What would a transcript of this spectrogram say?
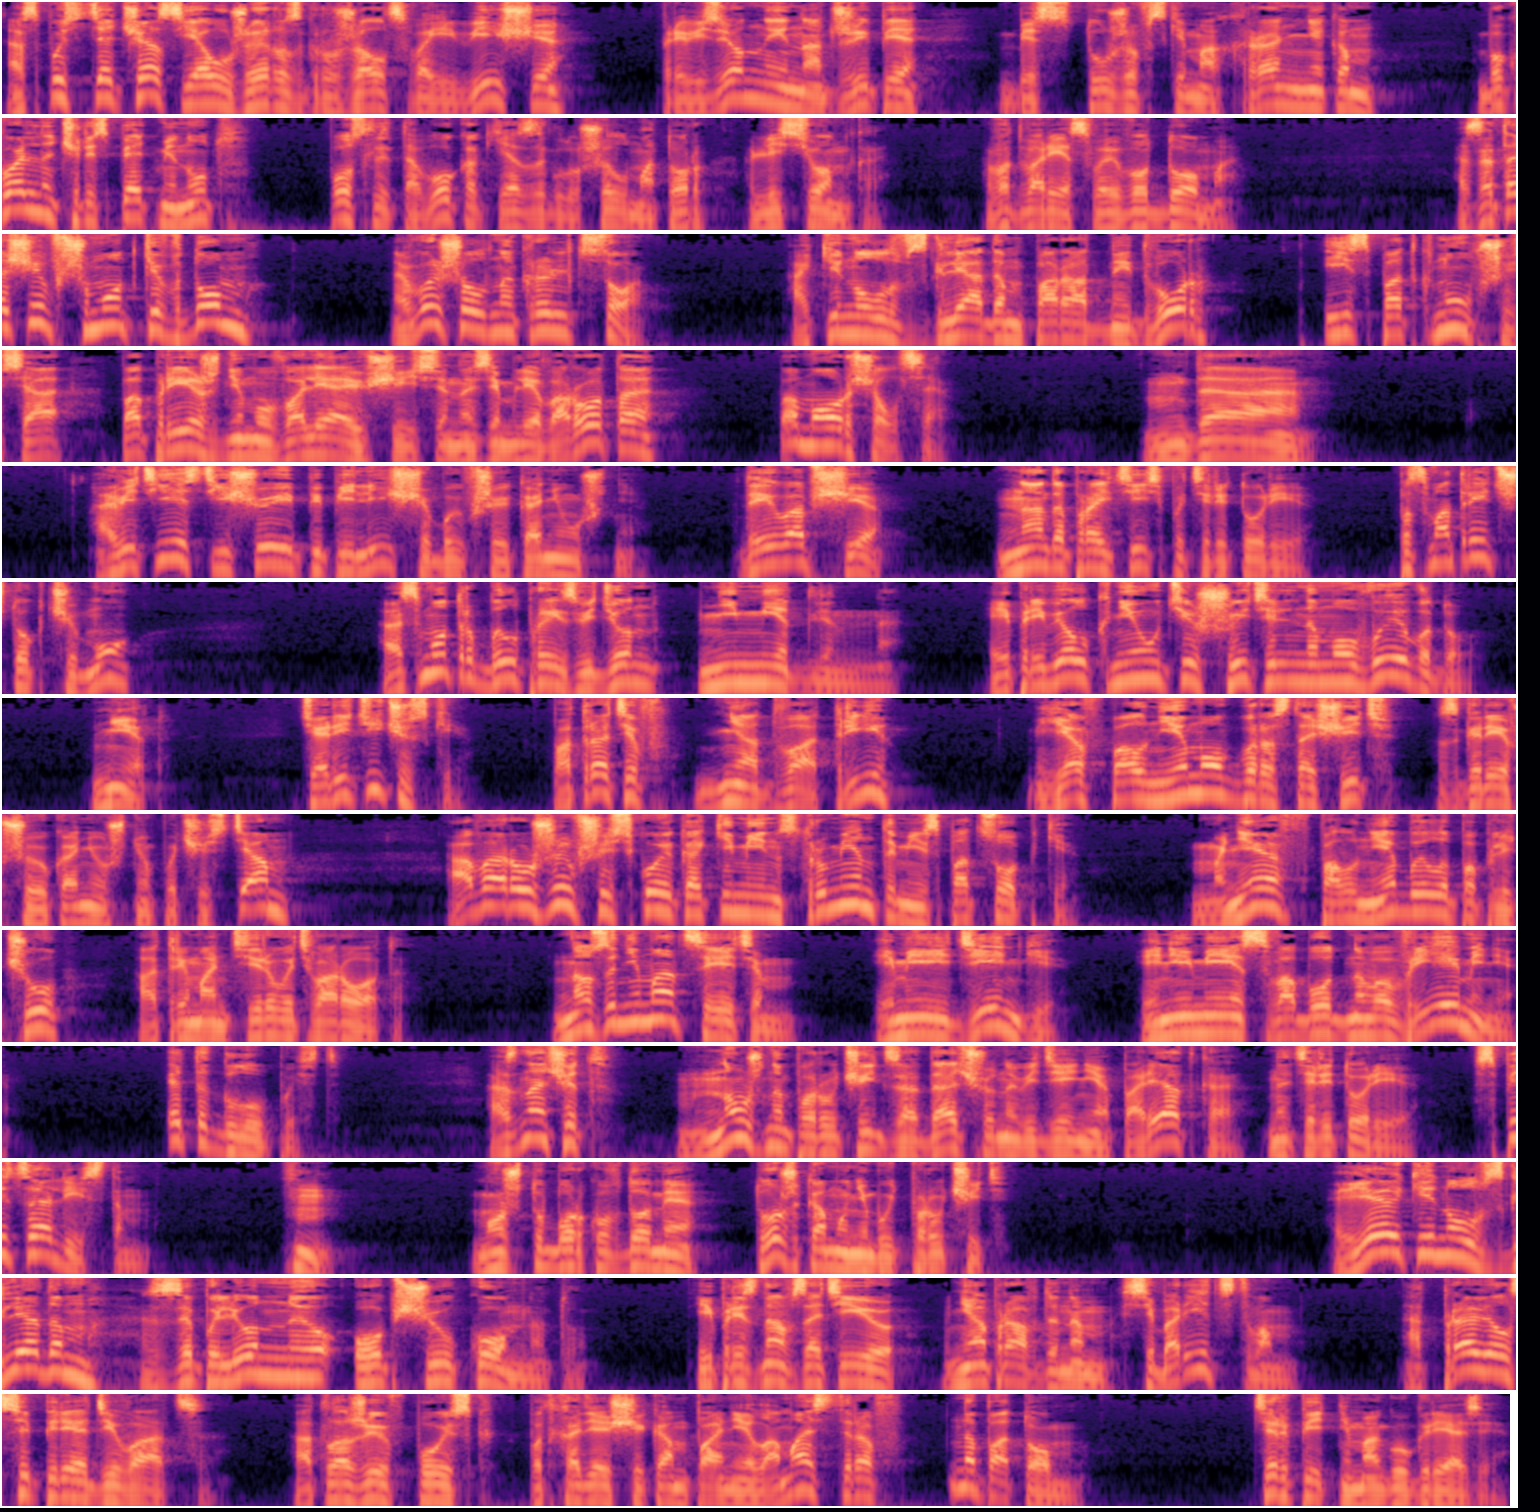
А спустя час я уже разгружал свои вещи, привезенные на джипе бестужевским охранником, буквально через пять минут после того, как я заглушил мотор лисенка во дворе своего дома. Затащив шмотки в дом, вышел на крыльцо, окинул взглядом парадный двор и, споткнувшись о по-прежнему валяющиеся на земле ворота, поморщился. Да, а ведь есть еще и пепелище бывшей конюшни. Да и вообще, надо пройтись по территории, посмотреть, что к чему. Осмотр был произведен немедленно и привел к неутешительному выводу. Нет, теоретически, потратив дня два-три, я вполне мог бы растащить сгоревшую конюшню по частям, а вооружившись кое-какими инструментами из подсобки – мне вполне было по плечу отремонтировать ворота. Но заниматься этим, имея деньги и не имея свободного времени, это глупость. А значит, нужно поручить задачу наведения порядка на территории специалистам. Хм, может уборку в доме тоже кому-нибудь поручить? Я окинул взглядом запыленную общую комнату и, признав затею неоправданным сиборитством, отправился переодеваться, отложив поиск подходящей компании ломастеров на потом. Терпеть не могу грязи.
